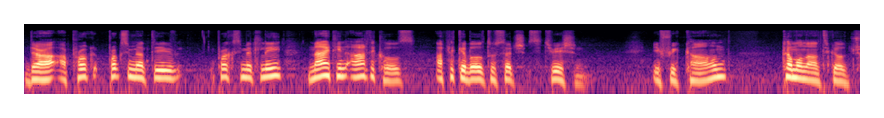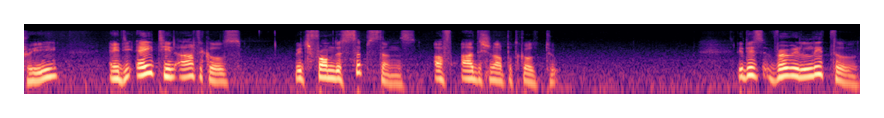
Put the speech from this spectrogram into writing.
There are approximately, approximately 19 articles applicable to such situation, if we count Common Article 3 and the 18 articles which form the substance of Additional Protocol 2. It is very little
